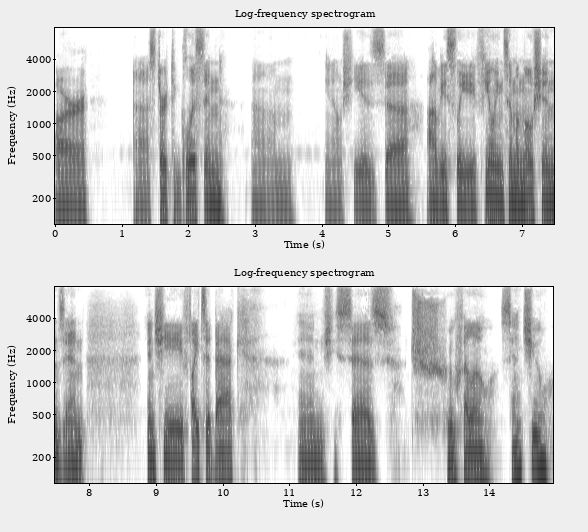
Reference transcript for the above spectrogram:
are uh, start to glisten. Um, you know, she is uh, obviously feeling some emotions, and and she fights it back, and she says, "True fellow sent you."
